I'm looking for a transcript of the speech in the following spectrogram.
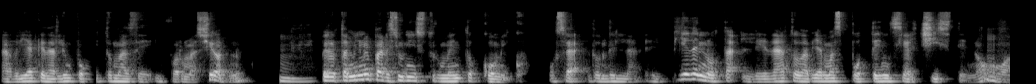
habría que darle un poquito más de información, ¿no? Mm. Pero también me pareció un instrumento cómico, o sea, donde el pie de nota le da todavía más potencia al chiste, ¿no?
